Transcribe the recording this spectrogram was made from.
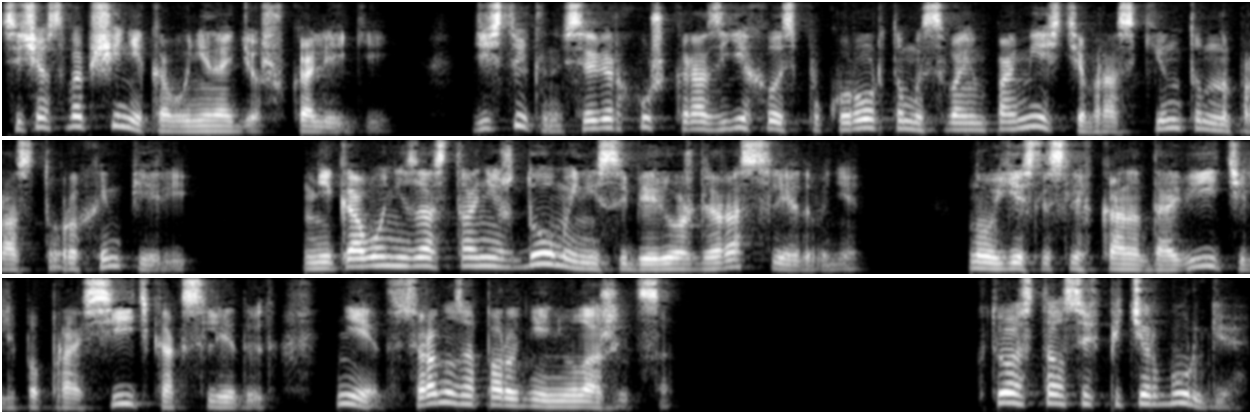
Сейчас вообще никого не найдешь в коллегии. Действительно, вся верхушка разъехалась по курортам и своим поместьям, раскинутым на просторах империи. Никого не застанешь дома и не соберешь для расследования. Но если слегка надавить или попросить как следует, нет, все равно за пару дней не уложится. Кто остался в Петербурге?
